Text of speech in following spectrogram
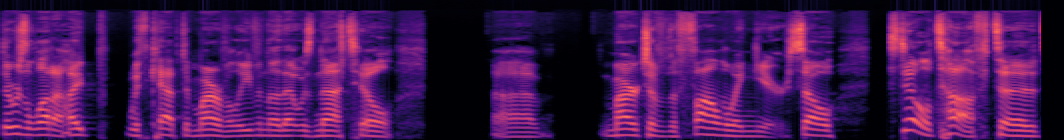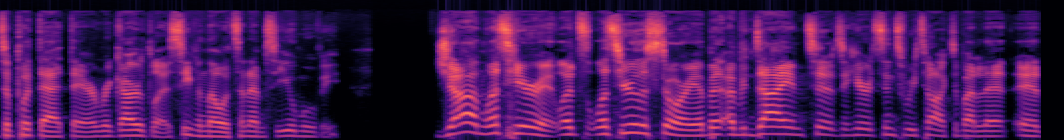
there was a lot of hype with captain marvel even though that was not till uh march of the following year. So still tough to to put that there regardless even though it's an mcu movie. John let's hear it. Let's let's hear the story. I've been i've been dying to to hear it since we talked about it at at,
